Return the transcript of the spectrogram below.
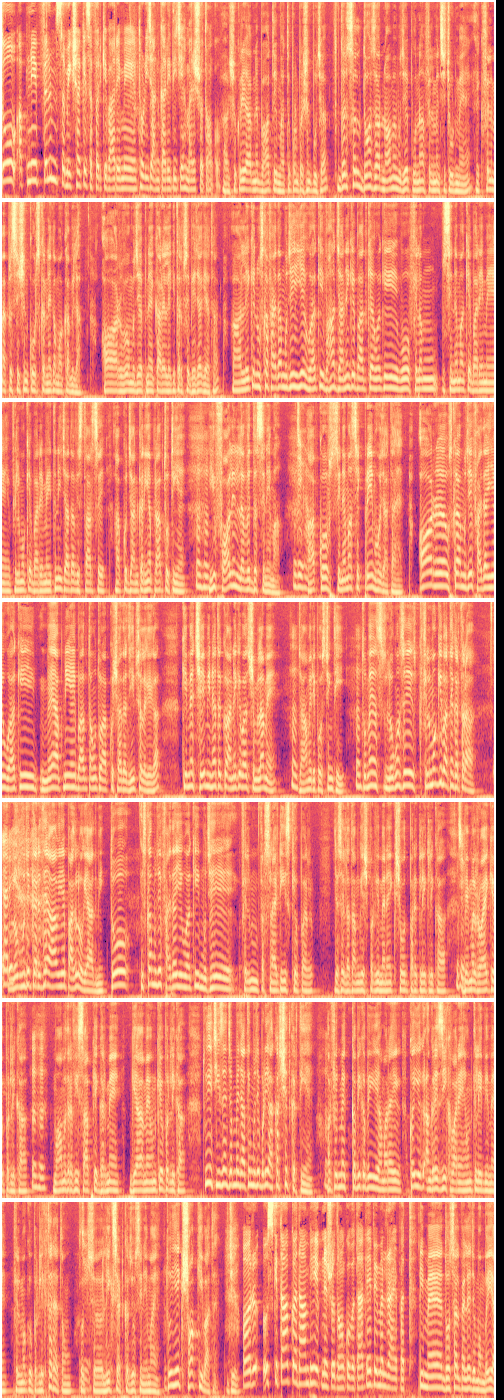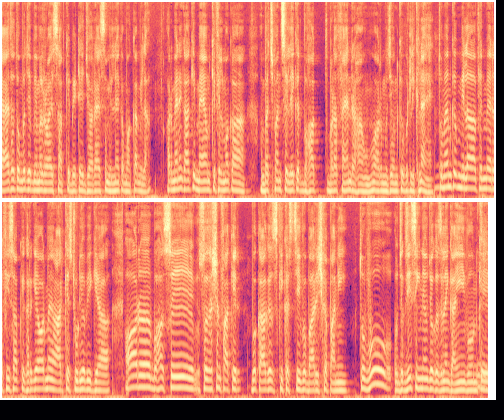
तो अपने फ़िल्म समीक्षा के सफ़र के बारे में थोड़ी जानकारी दीजिए हमारे श्रोताओं को। हाँ, शुक्रिया आपने बहुत ही महत्वपूर्ण प्रश्न पूछा। दरअसल 2009 में मुझे पूना फ़िल्म इंस्टीट्यूट में एक फ़िल्म अप्रिसिएशन कोर्स करने का मौका मिला। और वो मुझे अपने कार्यालय की तरफ़ से भेजा गया था आ, लेकिन उसका फ़ायदा मुझे ये हुआ कि वहाँ जाने के बाद क्या हुआ कि वो फ़िल्म सिनेमा के बारे में फ़िल्मों के बारे में इतनी ज़्यादा विस्तार से आपको जानकारियाँ प्राप्त होती हैं you fall in love with the cinema हाँ। आपको सिनेमा से एक प्रेम हो जाता है और उसका मुझे फ़ायदा ये हुआ कि मैं अपनी यही बात बताऊँ तो आपको शायद अजीब सा लगेगा कि मैं छः महीने तक आने के बाद शिमला में हम्म। जहाँ मेरी पोस्टिंग थी हम्म। तो मैं लोगों से फ़िल्मों की बातें करता रहा लोग मुझे कह रहे थे, आप ये पागल हो गया आदमी। तो इसका मुझे फ़ायदा ये हुआ कि मुझे फ़िल्म पर्सनैलिटीज के ऊपर जैसे लता मंगेशकर भी मैंने एक शोध परक लेख लिखा जी। बिमल रॉय के ऊपर लिखा मोहम्मद रफ़ी साहब के घर में गया मैं उनके ऊपर लिखा। तो ये चीज़ें जब मैं जाती हूँ मुझे बड़ी आकर्षित करती हैं। और फिर मैं कभी कभी हमारे कई अंग्रेज़ी अखबारें हैं उनके लिए भी मैं फ़िल्मों के ऊपर लिखता रहता हूँ कुछ लीक सेट कर जो सिनेमा है। तो ये एक शौक की बात है। जी। और उस किताब का नाम भी अपने श्रोताओं को बताते हैं विमल रायपथ। कि मैं दो साल पहले जब मुंबई आया था तो मुझे बिमल रॉय साहब के बेटे जौराय से मिलने का मौका मिला। और मैंने कहा कि मैं उनकी फ़िल्मों का बचपन से लेकर बहुत बड़ा फ़ैन रहा हूँ और मुझे उनके ऊपर लिखना है। तो मैं उनको मिला फिर मैं रफ़ी साहब के घर गया और मैं आर के स्टूडियो भी गया और बहुत से सुदर्शन फाकिर वो कागज़ की कश्ती वो बारिश का पानी तो वो जगजीत सिंह ने जो गज़लें गाई वो उनके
